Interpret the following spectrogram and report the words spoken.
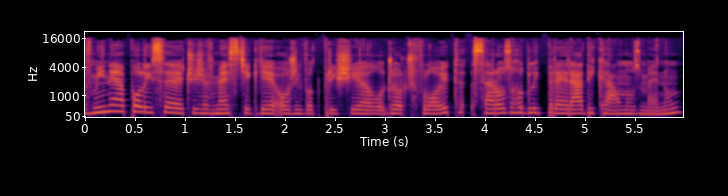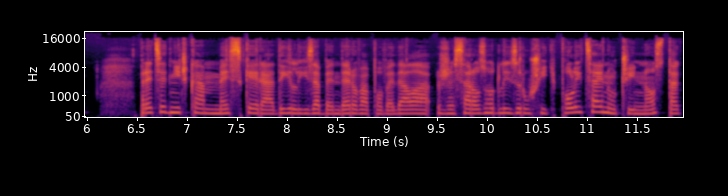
V Minneapolise, čiže v meste, kde o život prišiel George Floyd, sa rozhodli pre radikálnu zmenu. Predsednička Mestskej rady Líza Benderová povedala, že sa rozhodli zrušiť policajnú činnosť, tak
